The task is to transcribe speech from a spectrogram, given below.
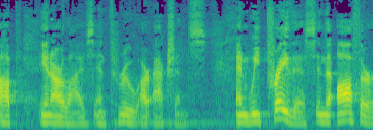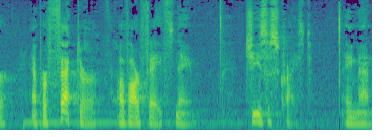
up in our lives and through our actions. And we pray this in the author and perfecter of our faith's name, Jesus Christ. Amen.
